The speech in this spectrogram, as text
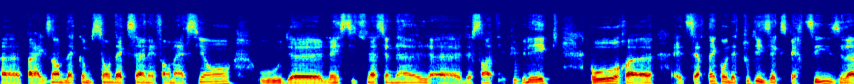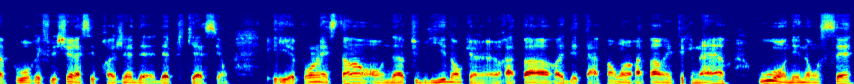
par exemple, de la Commission d'accès à l'information ou de l'Institut national de santé publique pour euh, être certain qu'on ait toutes les expertises là pour réfléchir à ces projets d'application. Et euh, pour l'instant, on a publié donc un, rapport d'étape ou un rapport intérimaire où on énonçait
